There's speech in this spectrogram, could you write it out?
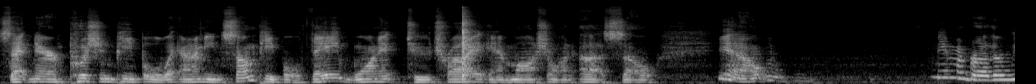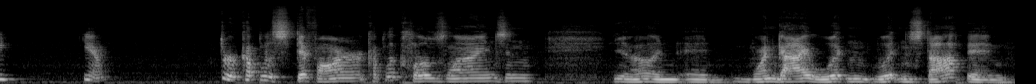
sitting there pushing people away. I mean, some people, they wanted to try and mosh on us. So, you know, me and my brother, we, you know, threw a couple of stiff arm, a couple of clotheslines, and you know, and and one guy wouldn't wouldn't stop, and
